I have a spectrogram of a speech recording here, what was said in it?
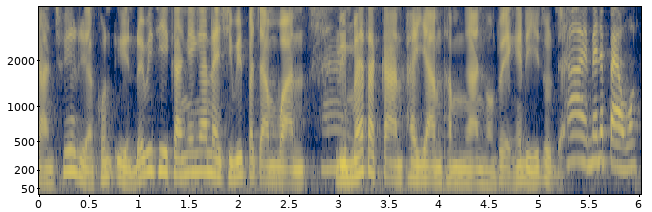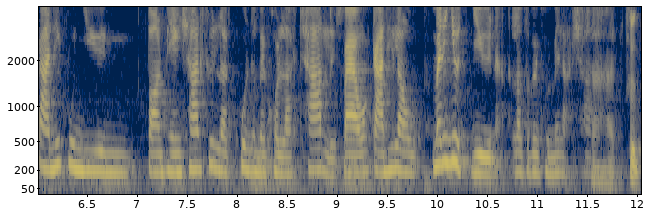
การช่วยเหลือคนอื่น ด้วยวิธีการง่ายๆในชีวิตประจำวันใช่หรือแม้แต่การพยายามทำงานของตัวเองให้ดีที่สุดอะใช่ไม่ได้แปลว่าการที่คุณยืนตอนเพลงชาติขึ้นแล้วคุณจะเป็นคนรักชาติ หรือแปลว่าการที่เราไม่ได้หยุดยืนอะเราจะเป็นคนไม่รักชาติใช่สุด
